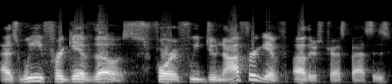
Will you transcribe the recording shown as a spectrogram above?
as we forgive those. For if we do not forgive others' trespasses,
